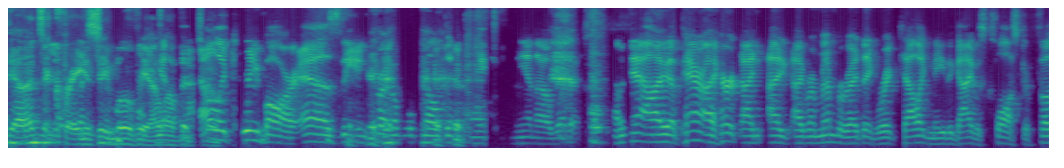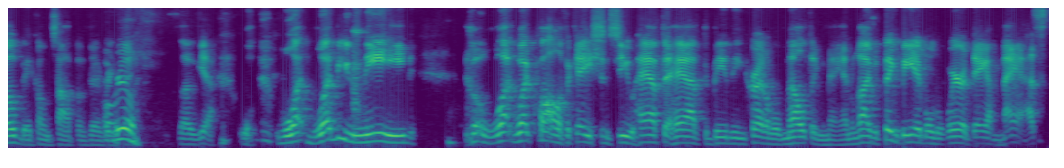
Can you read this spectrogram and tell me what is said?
Yeah, that's a crazy movie. I love it too. Alex Rebar as the incredible melting man. You know, what a, now I apparently I heard I, I I remember I think Rick telling me the guy was claustrophobic on top of everything. Oh, really? So yeah, what what do you need? What what qualifications do you have to have to be the incredible melting man? Well, I would think be able to wear a damn mask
